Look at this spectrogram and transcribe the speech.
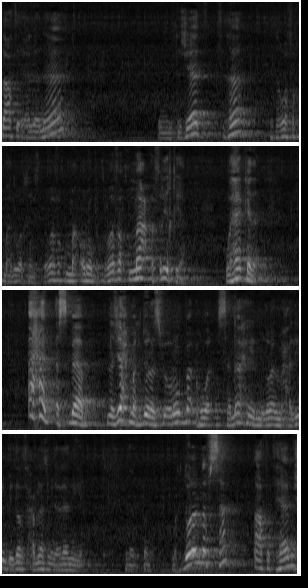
تعطي إعلانات ومنتجاتها تتوافق مع دول الخليج تتوافق مع أوروبا تتوافق مع أفريقيا وهكذا. أحد أسباب نجاح ماكدونالدز في أوروبا هو سماح المدراء المحليين بإدارة حملاتهم الإعلانية ماكدونالدز نفسها أعطت هامش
